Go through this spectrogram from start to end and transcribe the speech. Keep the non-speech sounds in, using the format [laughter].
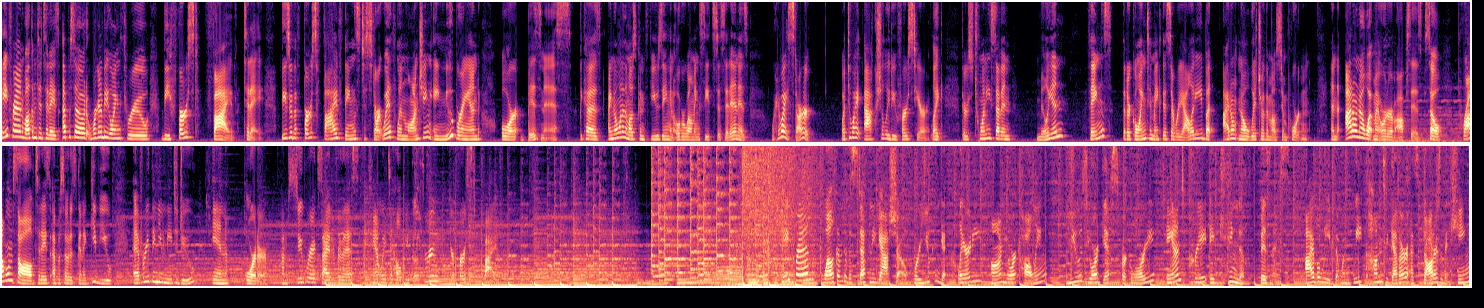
Hey, friend, welcome to today's episode. We're going to be going through the first five today. These are the first five things to start with when launching a new brand or business. Because I know one of the most confusing and overwhelming seats to sit in is where do I start? What do I actually do first here? Like, there's 27 million things that are going to make this a reality, but I don't know which are the most important. And I don't know what my order of ops is. So, problem solved. Today's episode is going to give you everything you need to do in order. I'm super excited for this. I can't wait to help you go through your first five. Hey, friend, welcome to the Stefanie Gass Show, where you can get clarity on your calling, use your gifts for glory, and create a kingdom business. I believe that when we come together as daughters of the King,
